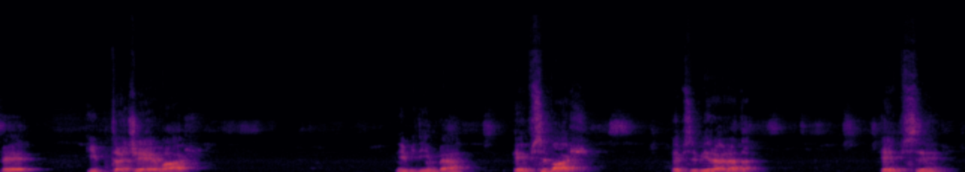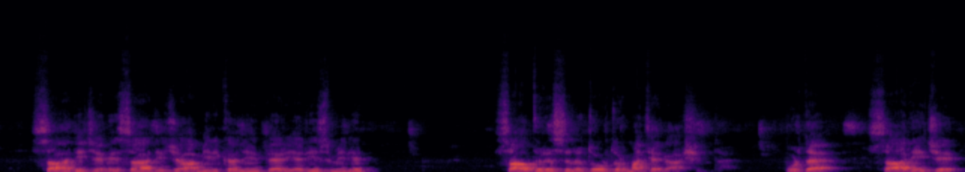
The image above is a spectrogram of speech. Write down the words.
ve İptace var. Ne bileyim ben. Hepsi var. Hepsi bir arada. Hepsi sadece ve sadece Amerikan emperyalizminin saldırısını durdurma telaşında. Burada sadece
